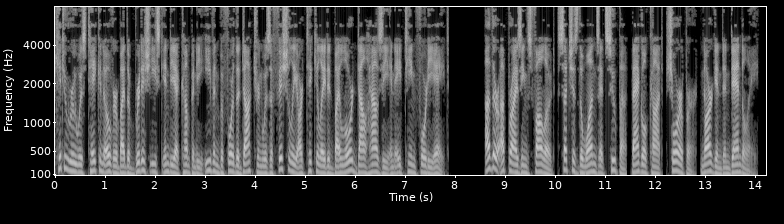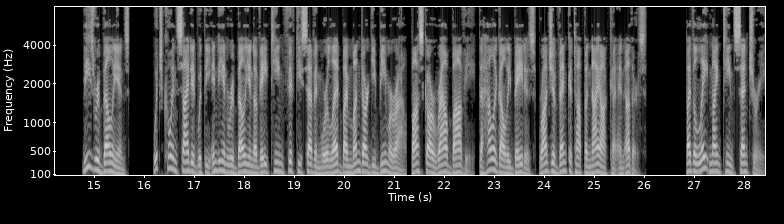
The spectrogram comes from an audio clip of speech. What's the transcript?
Kitturu was taken over by the British East India Company even before the doctrine was officially articulated by Lord Dalhousie in 1848. Other uprisings followed, such as the ones at Supa, Bagalkot, Shorapur, Nargund and Dandeli. These rebellions which coincided with the Indian Rebellion of 1857 were led by Mundargi Bhimarao, Bhaskar Rao Bhavi, the Halagali Bedas, Raja Venkatappa Nayaka and others. By the late 19th century,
